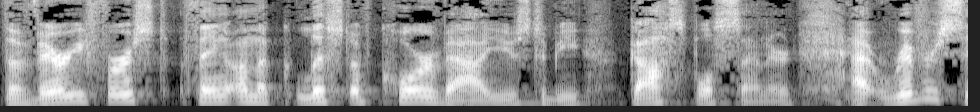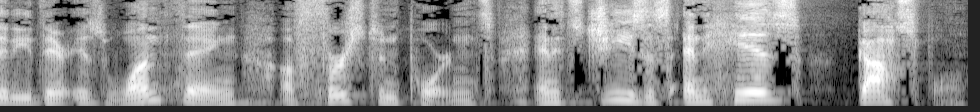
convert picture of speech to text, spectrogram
the very first thing on the list of core values to be gospel centered. At River City, there is one thing of first importance, and it's Jesus and his gospel.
